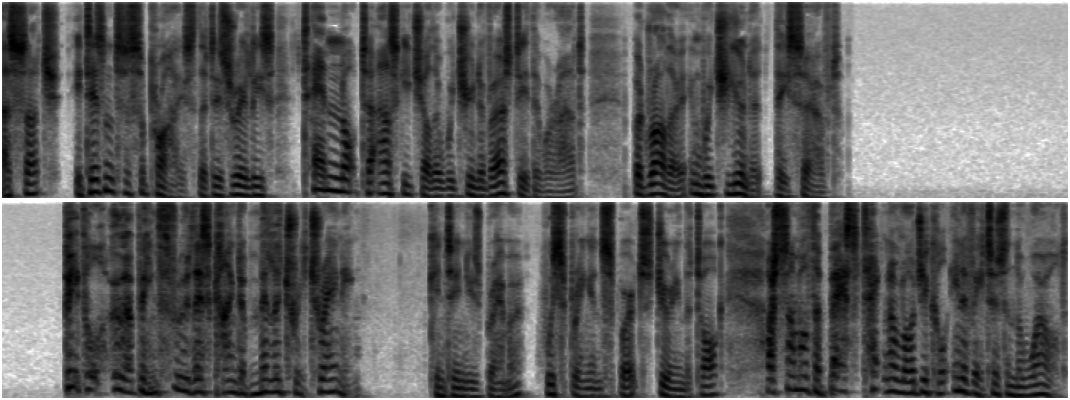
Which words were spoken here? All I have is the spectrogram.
As such, it isn't a surprise that Israelis tend not to ask each other which university they were at, but rather in which unit they served. People who have been through this kind of military training, continues Bremer, whispering in spurts during the talk, are some of the best technological innovators in the world.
